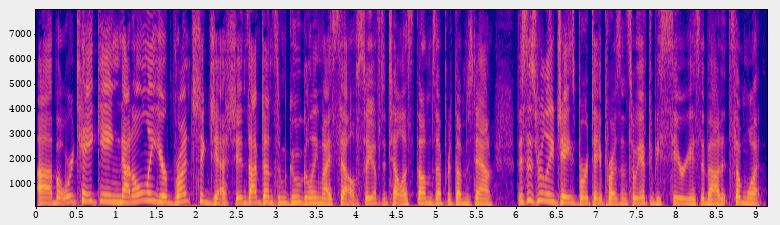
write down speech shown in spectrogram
uh, but we're taking not only your brunch suggestions. I've done some googling myself, so you have to tell us thumbs up or thumbs down. This is really Jay's birthday present, so we have to be serious about it, somewhat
